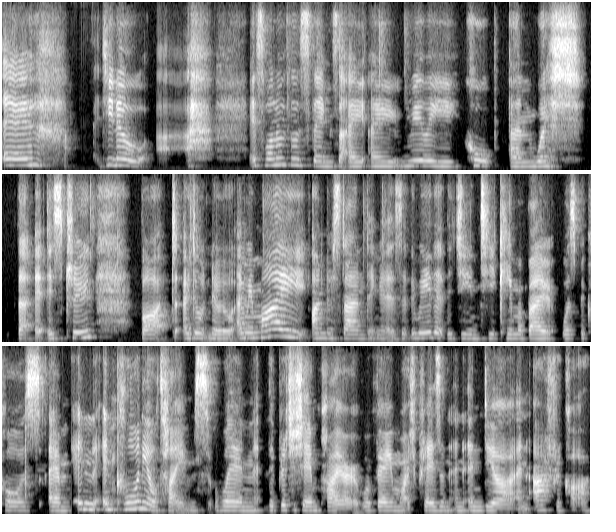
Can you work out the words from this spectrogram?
Uh, do you know? Uh, it's one of those things that I, I really hope and wish that it is true but I don't know. I mean, my understanding is that the way that the G&T came about was because um, in in colonial times, when the British Empire were very much present in India and Africa,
